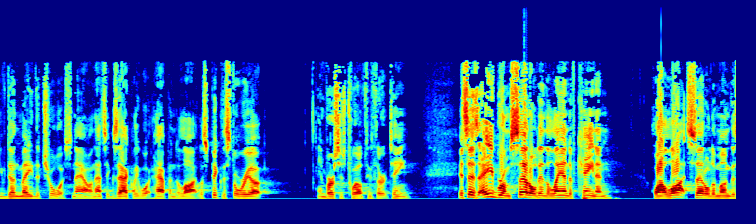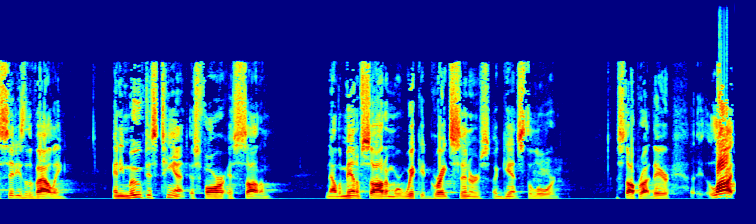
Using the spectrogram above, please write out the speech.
You've done made the choice now, and that's exactly what happened to Lot. Let's pick the story up in verses 12 through 13. It says, Abram settled in the land of Canaan, while Lot settled among the cities of the valley, and he moved his tent as far as Sodom. Now the men of Sodom were wicked, great sinners against the Lord. Stop right there. Lot,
